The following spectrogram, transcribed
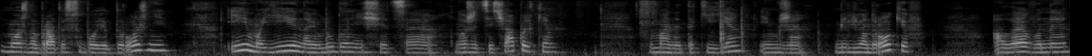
Можна брати з собою як дорожній. І мої найулюбленіші це ножиці чапельки. У мене такі є, їм вже мільйон років, але вони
